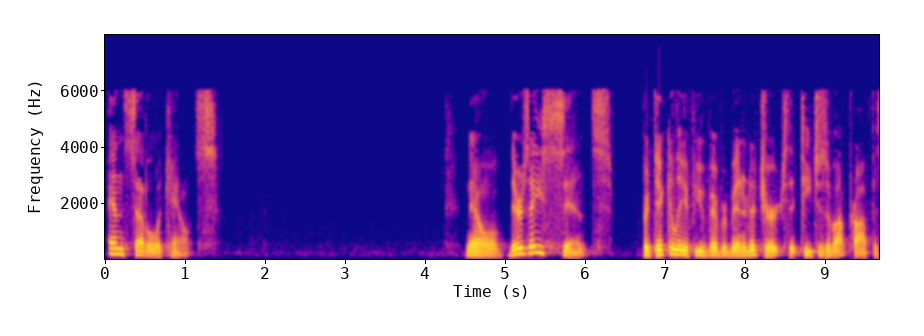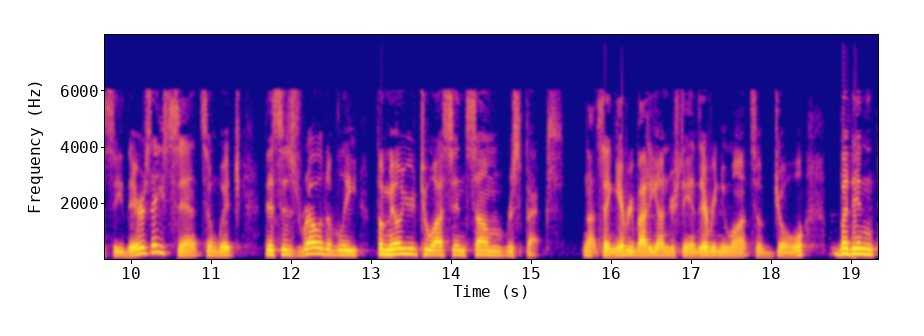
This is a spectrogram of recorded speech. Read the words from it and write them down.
and settle accounts. Now, there's a sense particularly if you've ever been at a church that teaches about prophecy, there's a sense in which this is relatively familiar to us in some respects. I'm not saying everybody understands every nuance of Joel, but in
